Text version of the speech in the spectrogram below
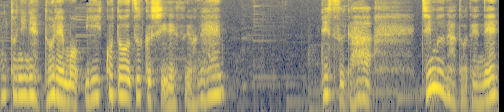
本当にねどれもいいこと尽くしですよね。ですがジムなどでね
